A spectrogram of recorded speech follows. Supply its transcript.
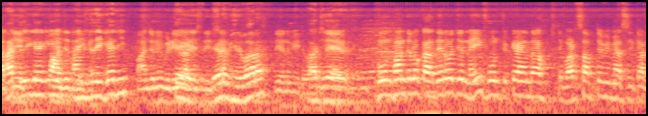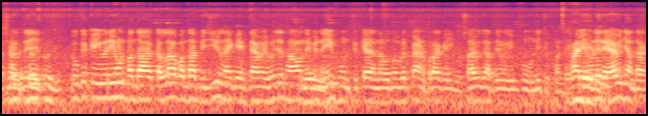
ਅੱਜ ਅੱਜ ਤਰੀਕ ਹੈਗੀ ਪੰਜ 5 ਤਰੀਕ ਹੈ ਜੀ। ਪੰਜ ਨੂੰ ਵੀਡੀਓ ਆਣੀ ਸੀ। ਜਿਹੜਾ ਵੀਰਵਾਰ ਆ ਦਿਨ ਵੀਰਵਾਰ ਅੱਜ ਤੇ ਹੀ। ਫੋਨ ਫਾਨ ਚਲੋ ਕਰਦੇ ਰਹੋ ਜੇ ਨਹੀਂ ਫੋਨ ਚੁੱਕਿਆ ਜਾਂਦਾ ਤੇ WhatsApp ਤੇ ਵੀ ਮੈਸੇਜ ਕਰ ਸਕਦੇ ਜੀ। ਬਿਲਕੁਲ ਜੀ। ਕਿਉਂਕਿ ਕਈ ਵਾਰੀ ਹੁਣ ਬੰਦਾ ਇਕੱਲਾ ਬੰਦਾ ਬਿਜ਼ੀ ਹੁੰਦਾ ਕਿਸੇ ਟਾਈਮ ਇਹੋ ਜਿਹੇ ਥਾਂ ਹੁੰਦੇ ਵੀ ਨਹੀਂ ਫੋਨ ਚੁੱਕਿਆ ਜਾਂਦਾ ਉਦੋਂ ਫਿਰ ਭੈਣ ਭਰਾ ਕਈ ਗੁੱਸਾ ਵੀ ਕਰਦੇ ਹੋਣਗੇ ਫੋਨ ਨਹੀਂ ਚੁੱਕਣ ਦੇ। ਰਹਿ ਵੀ ਜਾਂਦਾ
